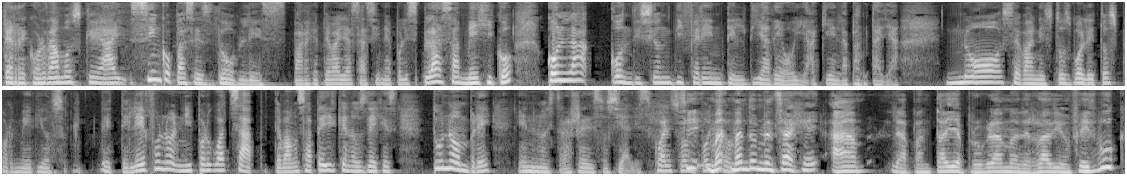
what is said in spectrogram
Te recordamos que hay cinco pases dobles para que te vayas a Cinepolis Plaza, México, con la condición diferente el día de hoy aquí en la pantalla. No se van estos boletos por medios de teléfono ni por WhatsApp. Te vamos a pedir que nos dejes tu nombre en nuestras redes sociales. ¿Cuáles son? Sí, manda un mensaje a la pantalla programa de radio en Facebook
